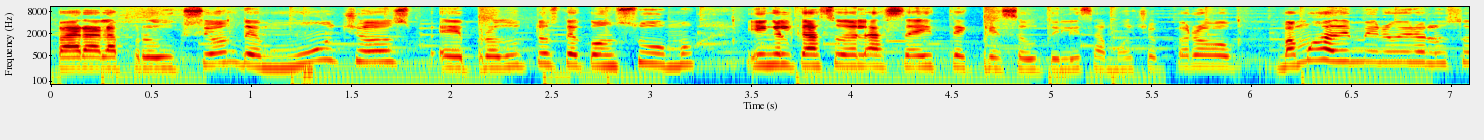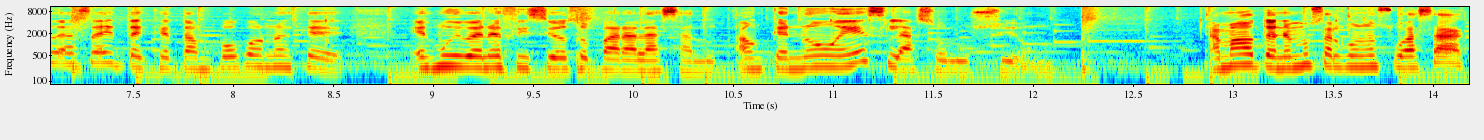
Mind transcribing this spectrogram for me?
para la producción de muchos eh, productos de consumo y en el caso del aceite que se utiliza mucho. Pero vamos a disminuir el uso de aceite que tampoco no es que es muy beneficioso para la salud, aunque no es la solución. Amado, ¿tenemos algunos WhatsApp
